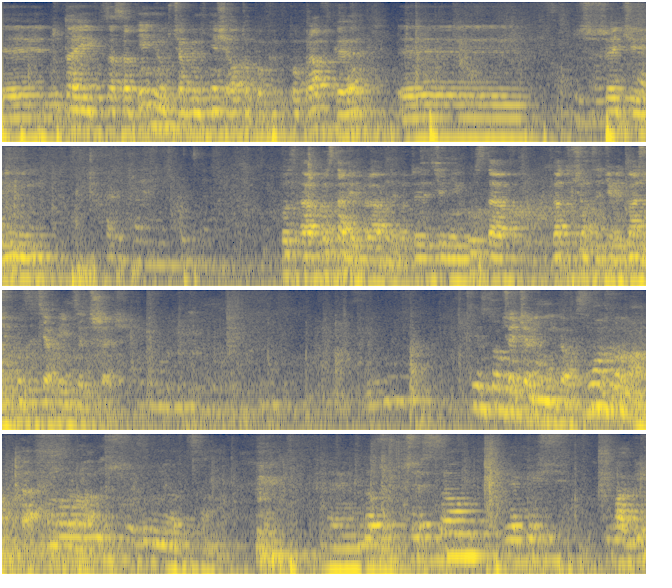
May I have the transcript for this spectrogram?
Y, tutaj w uzasadnieniu chciałbym wnieść autopoprawkę w trzeciej linii a, podstawie prawnej, bo to jest Dziennik Ustaw 2019, pozycja 506. Jest to Trzecia linijka. błąd formalny. Tak, Bo formalny. już rozumiem napisane. E, Dobrze, czy są jakieś uwagi?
